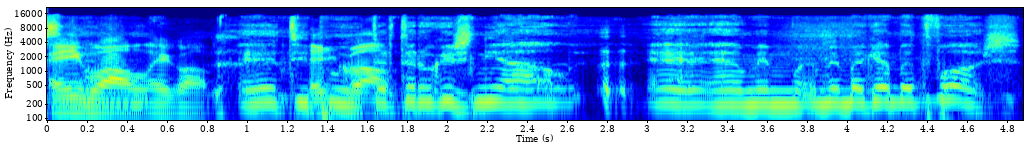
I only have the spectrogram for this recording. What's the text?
É igual, é igual. É tipo É igual. tartaruga genial. É, a, mesma, a mesma gama de voz.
